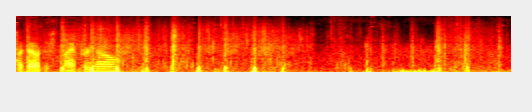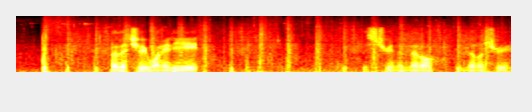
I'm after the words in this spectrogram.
Without a sniper though? By the tree 188. This tree in the middle, the middle tree.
